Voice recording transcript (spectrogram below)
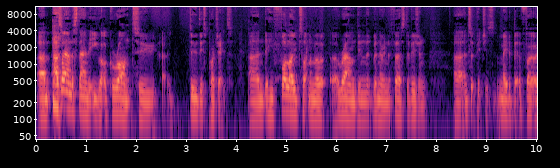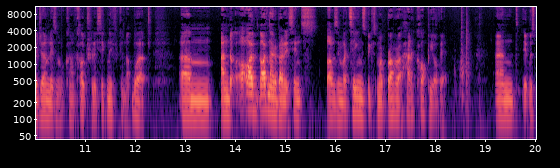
Um, as I understand it, he got a grant to uh, do this project, and he followed Tottenham around the, when they're in the first division uh, and took pictures, made a bit of photojournalism, kind of culturally significant work. Um, and I've, I've known about it since I was in my teens because my brother had a copy of it. And it was,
